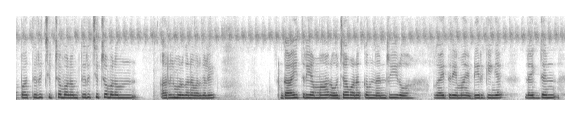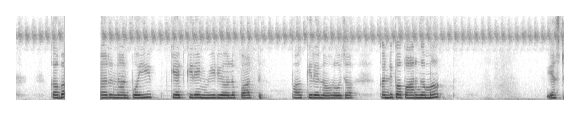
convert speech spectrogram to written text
அப்பா. திருச்சிற்றம்பலம் திருச்சிற்றம்பலம். அருள்முருகன் அவர்களே காயத்ரி அம்மா ரோஜா வணக்கம் நன்றி. ரோ காயத்ரி அம்மா எப்படி இருக்கீங்க? லைக் டன் கபா நான் போய் கேட்கிறேன் வீடியோவில் பார்த்து பார்க்கிறேன் ரோஜா. கண்டிப்பாக பாருங்கம்மா. எஸ்ட்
